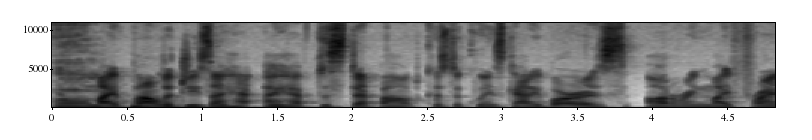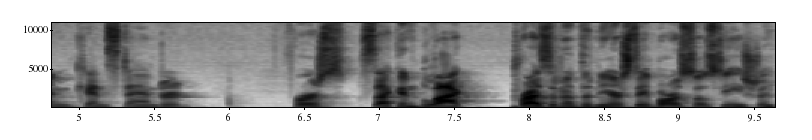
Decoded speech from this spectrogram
Um, My apologies, I, ha- I have to step out because the Queens County Bar is honoring my friend Ken Standard, first, second black president of the New York State Bar Association.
